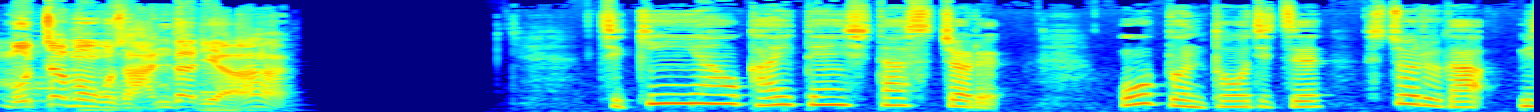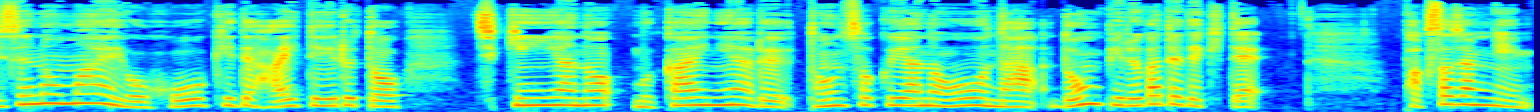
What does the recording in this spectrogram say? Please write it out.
못 잡아먹어서 안달이야. チキン屋を開店したスチョル。オープン当日、 スチョルが店の前をほうきで履いていると、チキン屋の向かいにある豚足屋のオーナー、ドンピルが出てきて、박 사장님,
